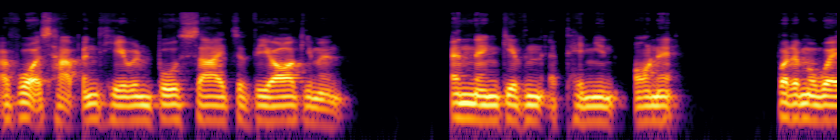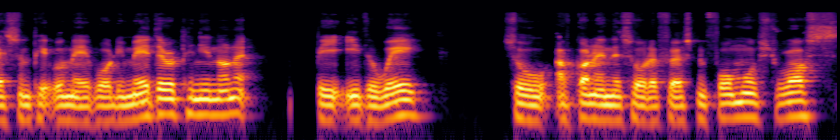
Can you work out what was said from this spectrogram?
of what has happened here in both sides of the argument and then give an opinion on it. But I'm aware some people may have already made their opinion on it, be it either way. So I've gone in this order first and foremost. Ross,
